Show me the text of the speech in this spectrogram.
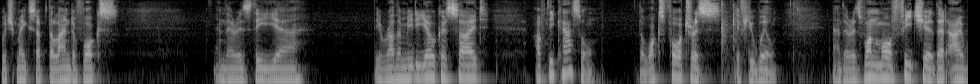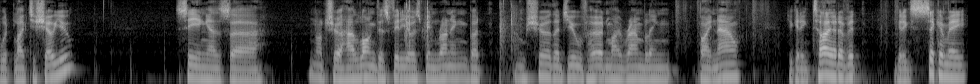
which makes up the land of Wox. And there is the uh, the rather mediocre side of the castle, the Wox Fortress, if you will. Now there is one more feature that I would like to show you. Seeing as uh, I'm not sure how long this video has been running, but I'm sure that you've heard my rambling by now. You're getting tired of it, you're getting sick of me,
